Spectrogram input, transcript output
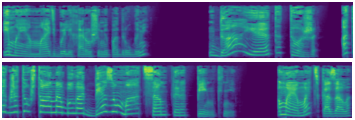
и моя мать были хорошими подругами? Да, и это тоже а также то, что она была без ума от Самтера Пинкни. Моя мать сказала,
